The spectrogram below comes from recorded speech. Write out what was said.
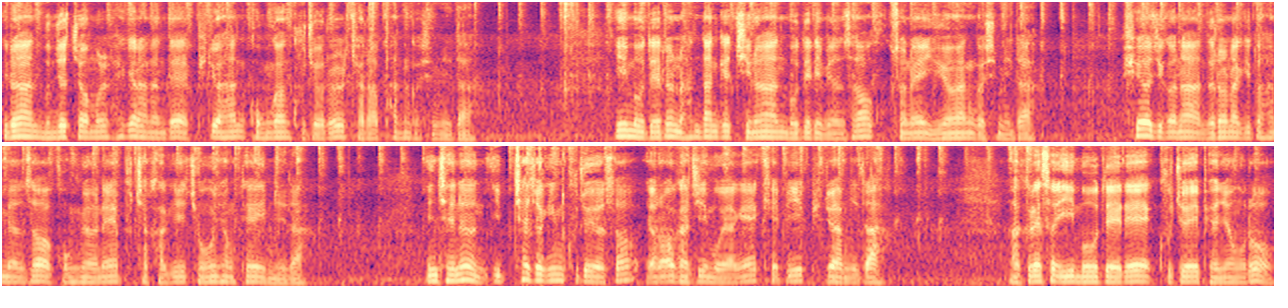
이러한 문제점을 해결하는데 필요한 공간 구조를 결합한 것입니다. 이 모델은 한 단계 진화한 모델이면서 곡선에 유용한 것입니다. 휘어지거나 늘어나기도 하면서 곡면에 부착하기 좋은 형태입니다. 인체는 입체적인 구조여서 여러 가지 모양의 캡이 필요합니다. 아, 그래서 이 모델의 구조의 변형으로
